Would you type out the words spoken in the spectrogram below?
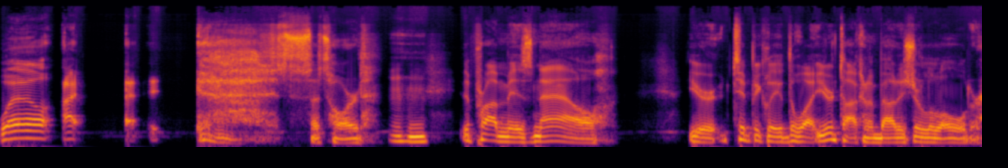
Well, I, I that's hard. Mhm. The problem is now you're typically the what you're talking about is you're a little older.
